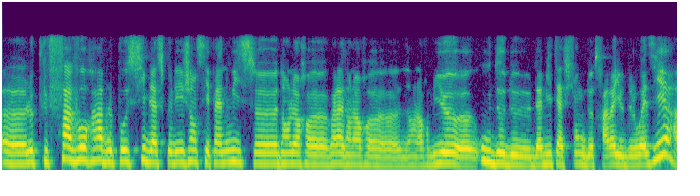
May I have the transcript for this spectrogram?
euh, le plus favorable possible à ce que les gens s'épanouissent euh, dans leur, euh, voilà, dans leur, dans leur lieu ou d'habitation de, ou de travail ou de loisirs.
